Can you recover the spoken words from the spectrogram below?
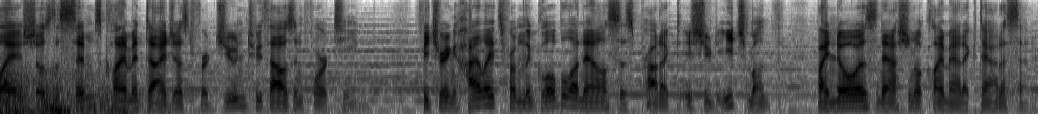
display shows the Sims Climate Digest for June 2014, featuring highlights from the global analysis product issued each month by NOAA's National Climatic Data Center.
